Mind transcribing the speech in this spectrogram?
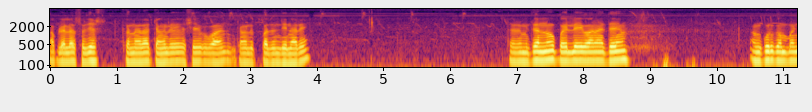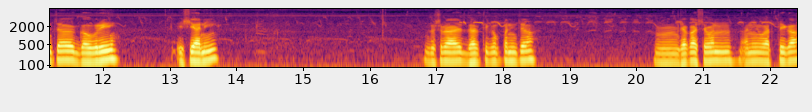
आपल्याला सजेस्ट करणारा चांगले असे वाण चांगले उत्पादन देणारे. तर मित्रांनो पहिले वाण आहे ते अंकुर कंपनीचं गौरी इशियानी दुसरं आहे धरती कंपनीचं हम्म, आणि वर्तिका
